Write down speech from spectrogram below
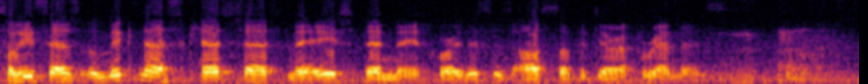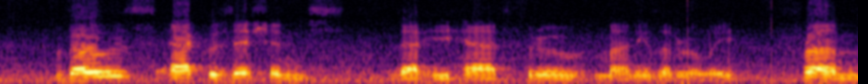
So he says, Umiknas kesef me'es ben nechor. This is also the b'derech remez. Those acquisitions that he had through money, literally, from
